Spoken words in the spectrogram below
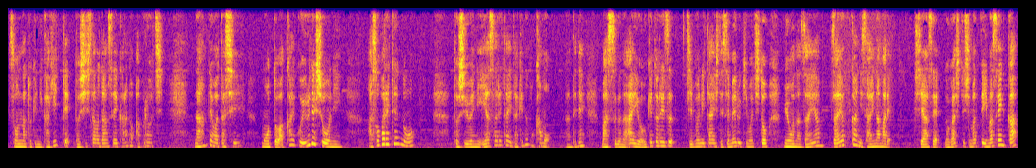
そんな時に限って年下の男性からのアプローチ。なんで私もっと若い子いるでしょうに。遊ばれてんの？年上に癒されたいだけなのかも。なんてねまっすぐな愛を受け取れず自分に対して責める気持ちと妙な罪悪罪悪感に苛まれ幸せ逃してしまっていませんか？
